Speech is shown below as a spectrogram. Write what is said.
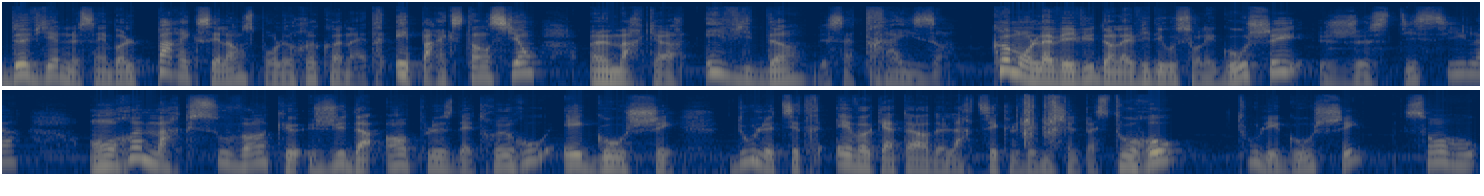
deviennent le symbole par excellence pour le reconnaître et par extension, un marqueur évident de sa trahison. Comme on l'avait vu dans la vidéo sur les gauchers, juste ici, là, on remarque souvent que Judas, en plus d'être roux, est gaucher, d'où le titre évocateur de l'article de Michel Pastoureau, Tous les gauchers sont roux.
